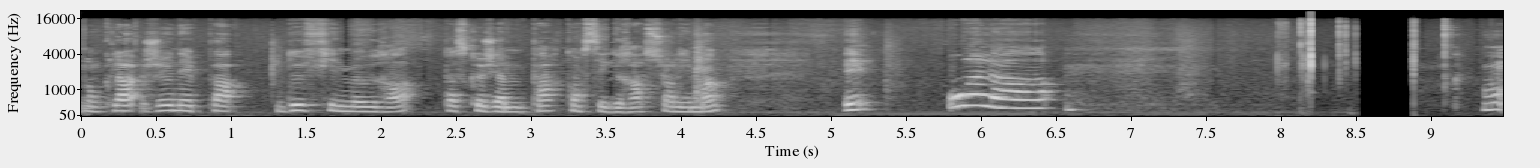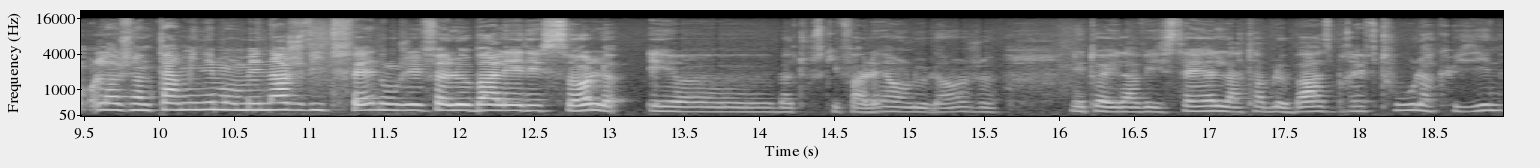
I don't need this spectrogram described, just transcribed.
donc là, je n'ai pas de film gras parce que j'aime pas quand c'est gras sur les mains. Et voilà Bon, là, je viens de terminer mon ménage vite fait. Donc, j'ai fait le balai, les sols et euh, bah, tout ce qu'il fallait. Hein, le linge, nettoyer la vaisselle, la table basse, bref, tout, la cuisine,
